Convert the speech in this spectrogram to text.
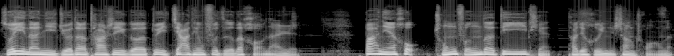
所以呢，你觉得他是一个对家庭负责的好男人。八年后重逢的第一天，他就和你上床了，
